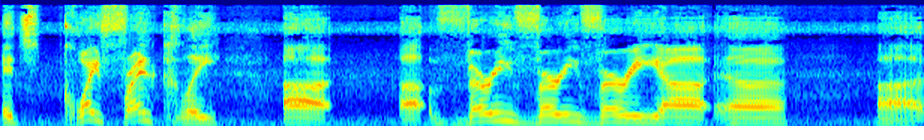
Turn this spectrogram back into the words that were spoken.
it's quite frankly uh, uh, very very very uh, uh, uh,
